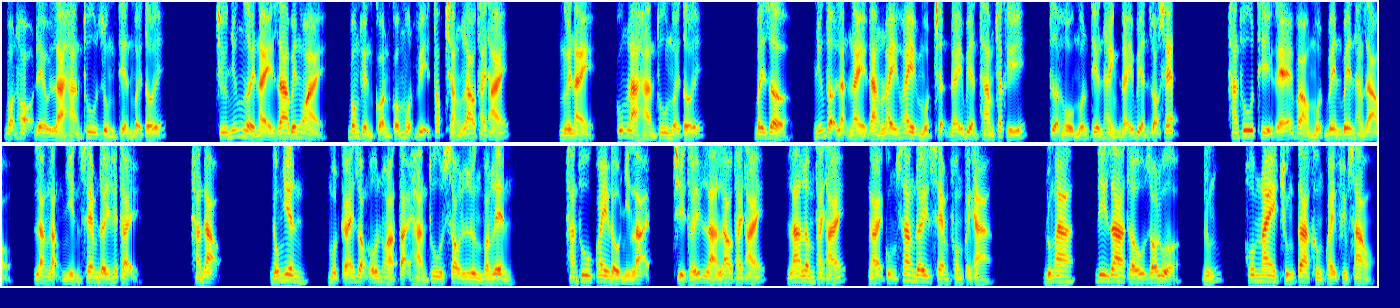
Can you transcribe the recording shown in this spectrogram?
bọn họ đều là hàn thu dùng tiền mời tới. Chứ những người này ra bên ngoài, bong thuyền còn có một vị tóc trắng lao thái thái. Người này cũng là hàn thu mời tới bây giờ, những thợ lặn này đang loay hoay một trận đáy biển tham chắc khí, tựa hồ muốn tiến hành đáy biển dò xét. Hàn thu thì ghé vào một bên bên hàng rào lẳng lặng nhìn xem đây hết thảy. Hàn đạo. Đống nhiên, một cái giọng ôn hòa tại hàn thu sau lưng vang lên. Hàn thu quay đầu nhìn lại, chỉ thấy là lao thái thái, la lâm thái thái, ngài cũng sang đây xem phong cảnh a. Đúng a, đi ra thấu gió lửa đúng, hôm nay chúng ta không quay phim sao?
